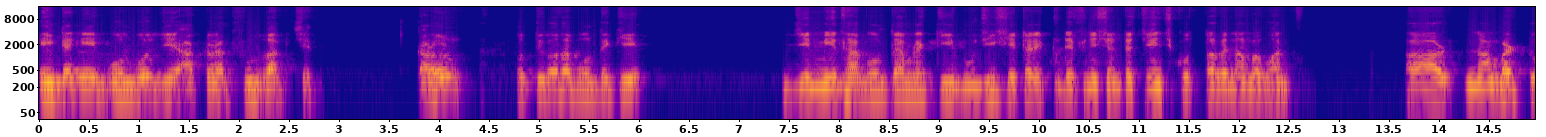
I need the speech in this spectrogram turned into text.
এইটা নিয়ে বলব যে, আপনারা ভুল ভাবছেন। কারণ সত্যি কথা বলতে কি যে মেধা বলতে আমরা কি বুঝি সেটার একটু ডেফিনেশনটা চেঞ্জ করতে হবে নাম্বার ওয়ান আর নাম্বার টু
